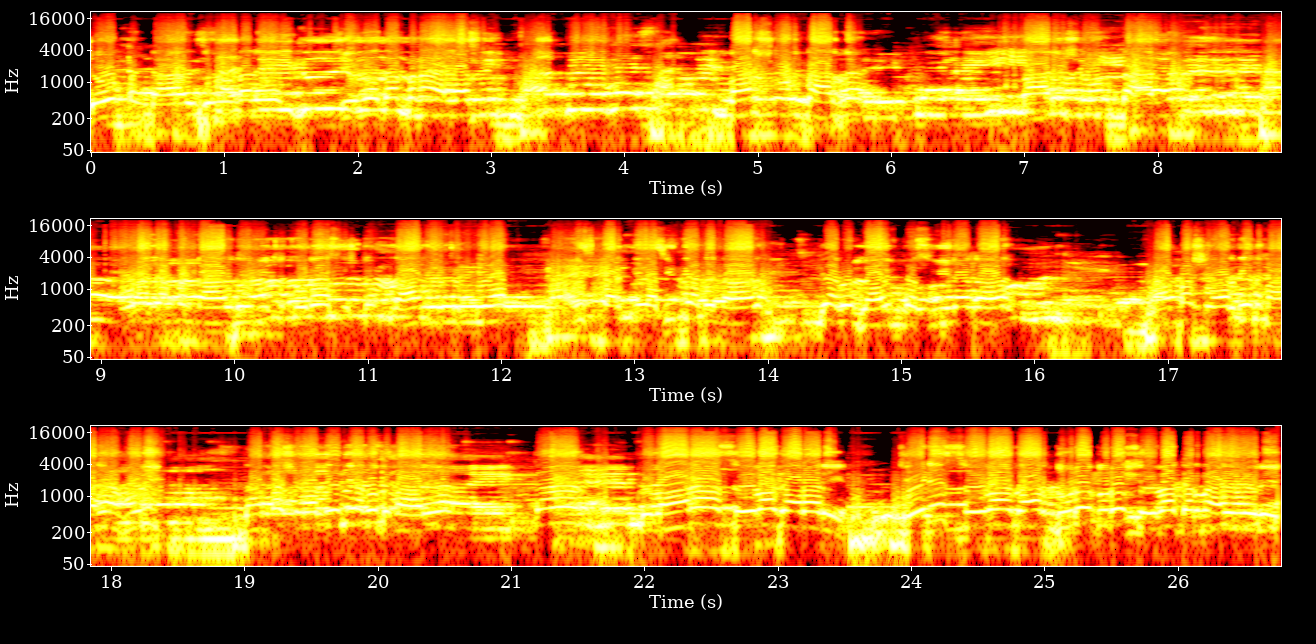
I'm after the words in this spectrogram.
ਜੋ ਪੰਡਾਲ, ਜੋ ਉਹਨਾਂ ਨੇ ਜਿਵੇਂ ਦਾ ਬਣਾਇਆ ਸੀ, ਬਾਰਿਸ਼ ਹੋਣ ਕਾਰਨ, ਬਾਰਿਸ਼ ਹੋਣ ਕਾਰਨ ਥੋੜਾ ਜਿਹਾ ਪੰਡਾਲ ਦੇ ਵਿੱਚ ਥੋੜਾ ਸਿਸਟਮ ਖਰਾਬ ਹੋ ਚੁੱਕਿਆ ਇਸ ਕਰਕੇ ਅਸੀਂ ਤੁਹਾਡੇ ਨਾਲ, ਤੁਹਾਨੂੰ ਲਾਈਵ ਤਸਵੀਰਾਂ ਨਾਲ ਨਾਭਾ ਸ਼ਹਿਰ ਦੀਆਂ ਦਿਖਾ ਰਹੇ ਹੋਰੀ ਨਾਭਾ ਸ਼ਹਿਰ ਦੀਆਂ ਤੁਹਾਨੂੰ ਦਿਖਾ ਰਹੇ ਤਾਂ ਦੁਬਾਰਾ ਸੇਵਾਦਾਰਾਂ ਨੇ, ਜਿਹੜੇ ਸੇਵਾਦਾਰ ਦੂਰੋਂ ਦੂਰੋਂ ਸੇਵਾ ਕਰਨ ਆਏ ਹੋਏ ਨੇ,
